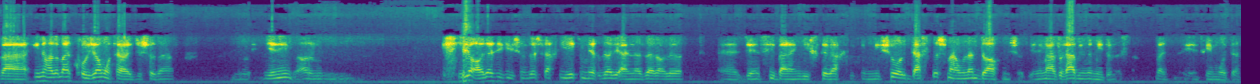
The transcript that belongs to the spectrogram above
و این حالا من کجا متوجه شدم؟ یعنی یه عادتی که ایشون داشت وقتی یک مقداری از نظر حالا جنسی برانگیخته وقتی که می‌شد دستش معمولا داغ می‌شد. یعنی من از قبل اینو می‌دونستم و این مدت.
